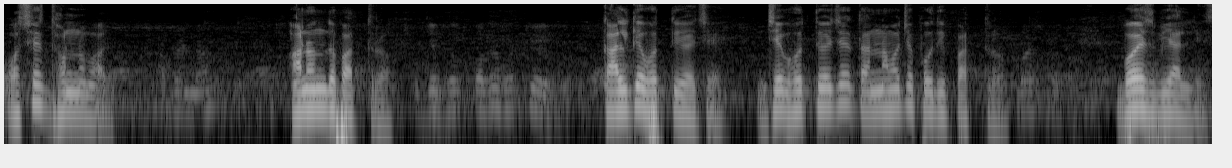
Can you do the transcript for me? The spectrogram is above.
অশেষ ধন্যবাদ। আনন্দ পাত্র। কালকে ভর্তি হয়েছে। যে ভর্তি হয়েছে তার নাম হচ্ছে প্রদীপ পাত্র। বয়স বিয়াল্লিশ।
